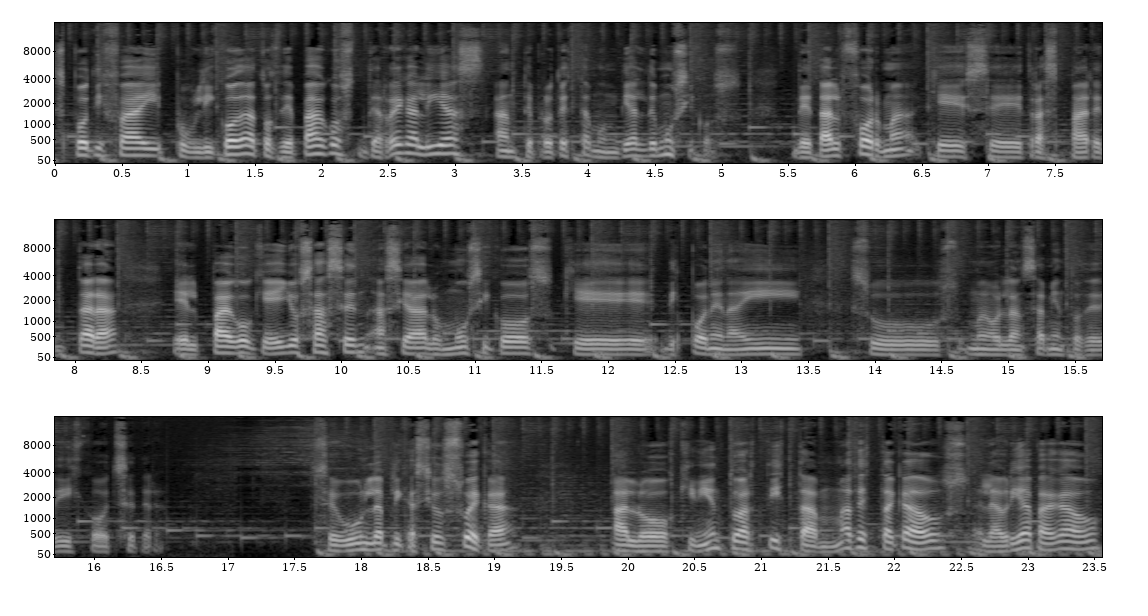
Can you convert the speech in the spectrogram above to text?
Spotify publicó datos de pagos de regalías ante protesta mundial de músicos, de tal forma que se transparentara el pago que ellos hacen hacia los músicos que disponen ahí sus nuevos lanzamientos de disco, etc. Según la aplicación sueca, a los 500 artistas más destacados le habría pagado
